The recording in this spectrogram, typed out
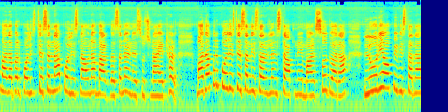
માધાપર પોલીસ સ્ટેશનના પોલીસનાઓના માર્ગદર્શન અને સૂચના હેઠળ માધાપર પોલીસ સ્ટેશનની સર્વેલન્સ સ્ટાફને માણસો દ્વારા લોરિયા ઓપી વિસ્તારના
